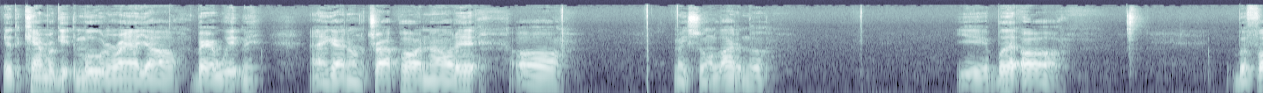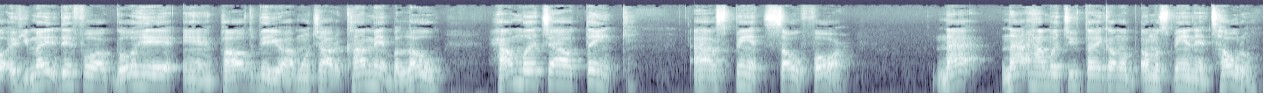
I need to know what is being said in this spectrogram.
If the camera get to moving around, y'all bear with me. I ain't got on the tripod and all that. Uh, make sure I'm light enough. Yeah, but uh, before if you made it this far, go ahead and pause the video. I want y'all to comment below how much y'all think I've spent so far. Not not how much you think I'm gonna spend in total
